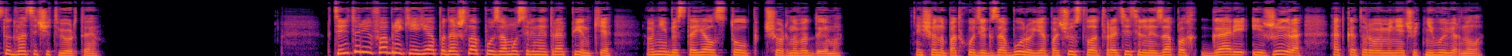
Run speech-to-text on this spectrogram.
124. К территории фабрики я подошла по замусоренной тропинке. В небе стоял столб черного дыма. Еще на подходе к забору я почувствовала отвратительный запах гари и жира, от которого меня чуть не вывернуло.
